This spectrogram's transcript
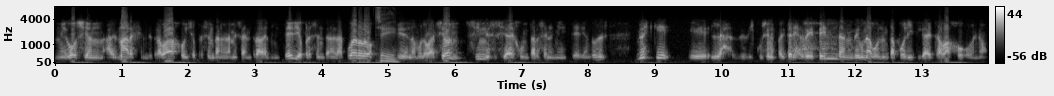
negocian al margen de trabajo y se presentan en la mesa de entrada del ministerio, presentan el acuerdo, Sí. piden la homologación sin necesidad de juntarse en el ministerio. Entonces, no es que eh, las discusiones paritarias dependan de una voluntad política de trabajo o no.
